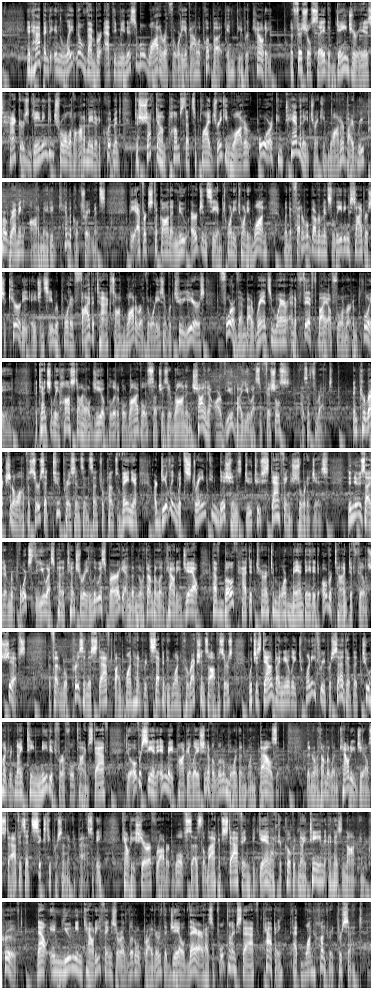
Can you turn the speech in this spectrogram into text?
It happened in late November at the Municipal Water Authority of Aliquippa in Beaver County. Officials say the danger is hackers gaining control of automated equipment to shut down pumps that supply drinking water or contaminate drinking water by reprogramming automated chemical treatments. The efforts took on a new urgency in 2021 when the federal government's leading cybersecurity agency reported five attacks on water authorities over two years, four of them by ransomware and a fifth by a former employee. Potentially hostile geopolitical rivals such as Iran and China are viewed by U.S. officials as a threat and correctional officers at two prisons in central Pennsylvania are dealing with strained conditions due to staffing shortages. The news item reports the U.S. Penitentiary Lewisburg and the Northumberland County Jail have both had to turn to more mandated overtime to fill shifts. The federal prison is staffed by 171 corrections officers, which is down by nearly 23% of the 219 needed for a full time staff to oversee an inmate population of a little more than 1,000. The Northumberland County Jail staff is at 60% of capacity. County Sheriff Robert Wolf says the lack of staffing began after COVID 19 and has not improved. Now, in Union County, things are a little brighter. The jail there has a full time staff capping at 100%.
